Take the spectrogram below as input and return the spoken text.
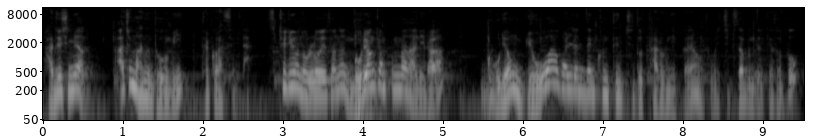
봐주시면 아주 많은 도움이 될 것 같습니다. 스튜디오 놀로에서는 노령견뿐만 아니라 노령묘와 관련된 컨텐츠도 다루니까요. 우리 집사분들께서도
